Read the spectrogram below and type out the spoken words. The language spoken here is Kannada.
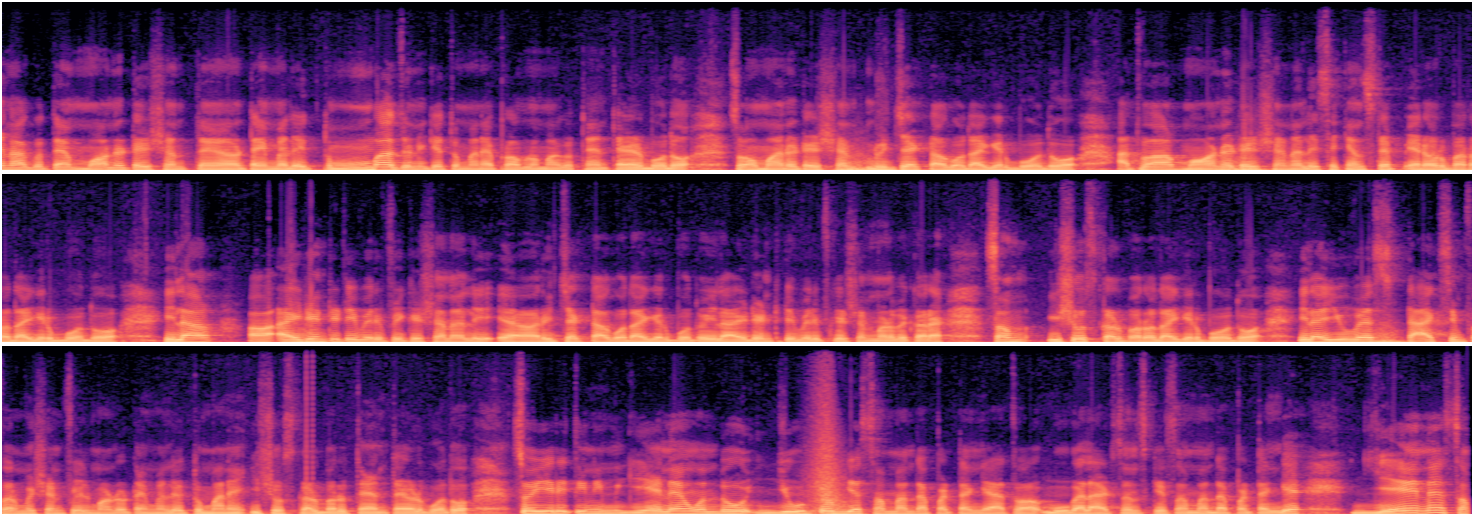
ಏನಾಗುತ್ತೆ? ಮಾನಿಟೇಷನ್ ಟೈಮಲ್ಲಿ ತುಂಬ ಜನಕ್ಕೆ ತುಂಬಾ ಪ್ರಾಬ್ಲಮ್ ಆಗುತ್ತೆ ಅಂತ ಹೇಳ್ಬೋದು. ಸೊ ಮಾನಿಟೇಷನ್ ರಿಜೆಕ್ಟ್ ಆಗೋದಾಗಿರ್ಬೋದು, ಅಥವಾ ಮಾನಿಟೇಷನಲ್ಲಿ ಸೆಕೆಂಡ್ ಸ್ಟೆಪ್ ಎರರ್ ಬರೋದಾಗಿರ್ಬೋದು, ಇಲ್ಲ ಐಡೆಂಟಿಟಿ ವೆರಿಫಿಕೇಷನಲ್ಲಿ ರಿಜೆಕ್ಟ್ ಆಗೋದಾಗಿರ್ಬೋದು, ಇಲ್ಲ ಐಡೆಂಟಿಟಿ ವೆರಿಫಿಕೇಷನ್ ಮಾಡಬೇಕಾದ್ರೆ ಸಮ್ ಇಶ್ಯೂಸ್ಗಳು ಬರೋದಾಗಿರ್ಬೋದು, ಇಲ್ಲ U S tax information fill ಮಾಡೋ ಟೈಮಲ್ಲಿ ತುಂಬಾ ಇಶ್ಯೂಸ್ಗಳು ಬರುತ್ತೆ ಅಂತ ಹೇಳ್ಬೋದು. ಸೊ ಈ ರೀತಿ ನಿಮ್ಗೆ ಏನೇ ಒಂದು ಯೂಟ್ಯೂಬ್ಗೆ ಸಂಬಂಧಪಟ್ಟಂಗೆ ಅಥವಾ ಗೂಗಲ್ ಆ್ಯಡ್ಸನ್ಸ್ಗೆ ಸಂಬಂಧಪಟ್ಟಂಗೆ ಏನೇ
